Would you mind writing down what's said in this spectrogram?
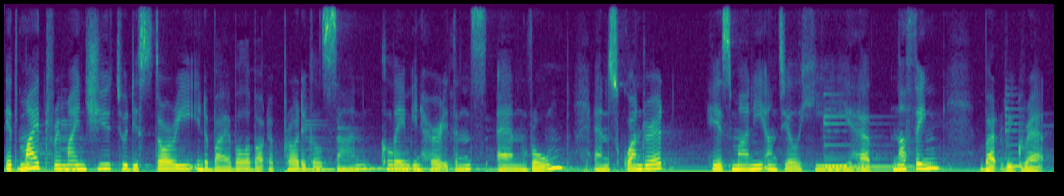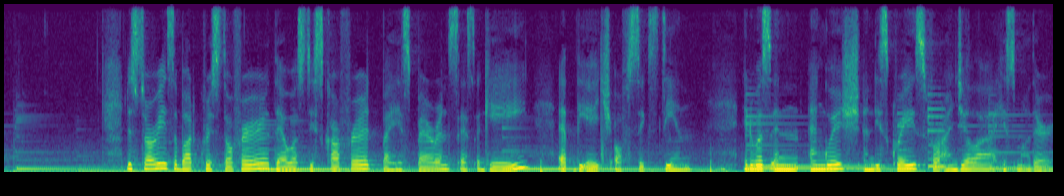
it might remind you to this story in the Bible about a prodigal mm. son claimed inheritance and roamed and squandered his money until he had nothing but regret. The story is about Christopher that was discovered by his parents as a gay at the age of 16. It was an anguish and disgrace for Angela, his mother.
